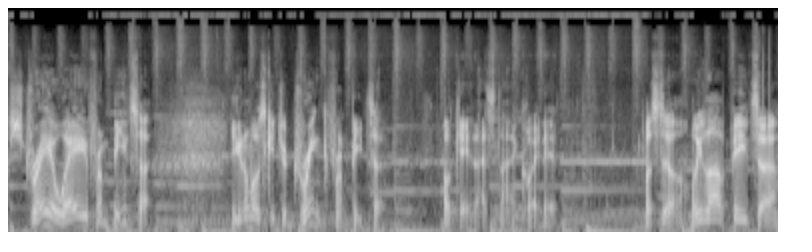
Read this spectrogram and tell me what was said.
stray away from pizza. You can almost get your drink from pizza. Okay, that's not quite it. But still, we love pizza.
